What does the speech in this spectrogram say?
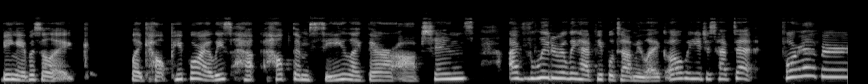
being able to like like help people or at least ha- help them see like there are options. I've literally had people tell me like, "Oh, well, you just have debt forever.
